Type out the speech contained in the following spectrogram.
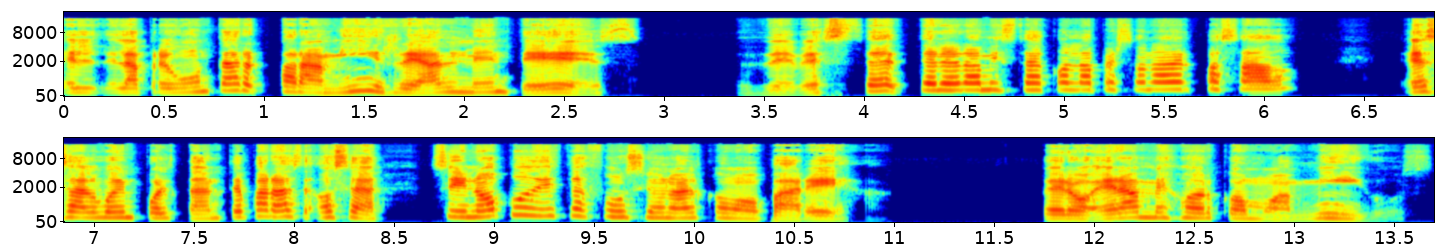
la pregunta para mí realmente es, ¿debes tener amistad con la persona del pasado? Es algo importante para, o sea, si no pudiste funcionar como pareja, pero era mejor como amigos.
